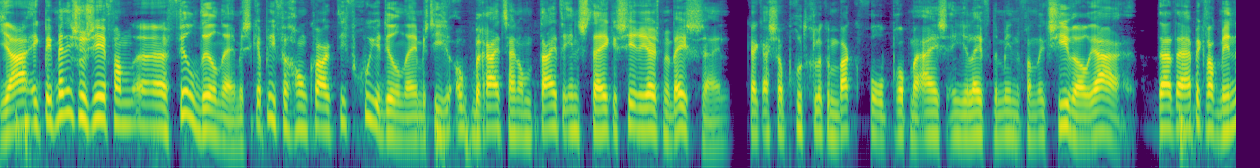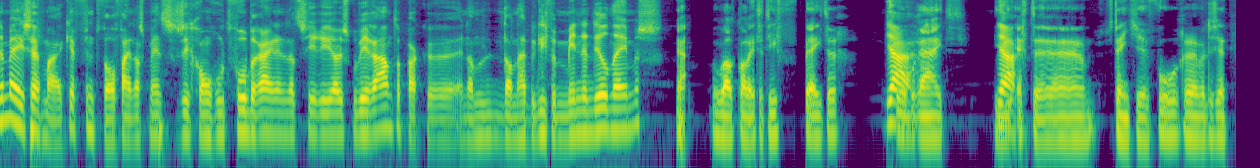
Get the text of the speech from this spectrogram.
Ja, ik ben niet zozeer van veel deelnemers. Ik heb liever gewoon kwalitatief goede deelnemers die ook bereid zijn om tijd in te steken, serieus mee bezig zijn. Kijk, als je op goed geluk een bak vol prop met ijs en je levert hem in van ik zie wel, ja, daar, daar heb ik wat minder mee, zeg maar. Ik vind het wel fijn als mensen zich gewoon goed voorbereiden en dat serieus proberen aan te pakken. En dan, dan heb ik liever minder deelnemers. Hoewel kwalitatief beter, Ja, voorbereid. Die Ja. echt eh, een steentje voor eh, willen zetten.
